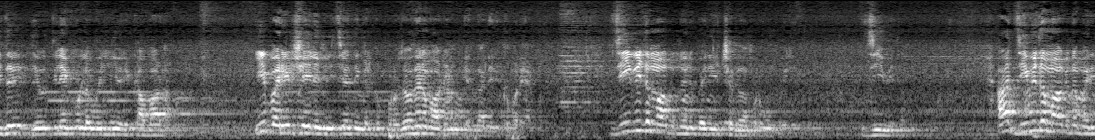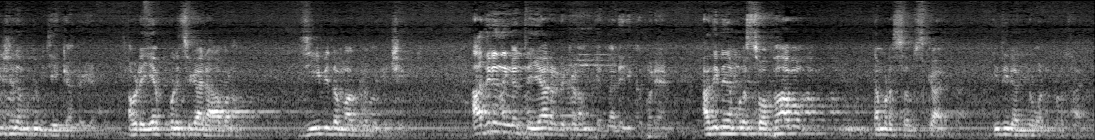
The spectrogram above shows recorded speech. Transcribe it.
ഇത് ജീവിതത്തിലേക്കുള്ള വലിയൊരു കവാടമാണ് ഈ പരീക്ഷയിലെ വിജയം നിങ്ങൾക്ക് പ്രചോദനമാകണം എന്നാണ് എനിക്ക് പറയാനുള്ളത്. ജീവിതമാകുന്ന ഒരു പരീക്ഷയാണ് നമ്മുടെ മുമ്പിൽ. ജീവിതം. ആ ജീവിതമാകുന്ന പരീക്ഷ നമുക്ക് വിജയിക്കാൻ കഴിയണം. അവിടെ എ ജീവിതമാകുന്ന പരീക്ഷ അതിന് നിങ്ങൾ തയ്യാറെടുക്കണം എന്നാണ് എനിക്ക് പറയാൻ അതിന് നമ്മുടെ സ്വഭാവം നമ്മുടെ സംസ്കാരം ഇത് രണ്ടുമാണ് പ്രധാനം.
